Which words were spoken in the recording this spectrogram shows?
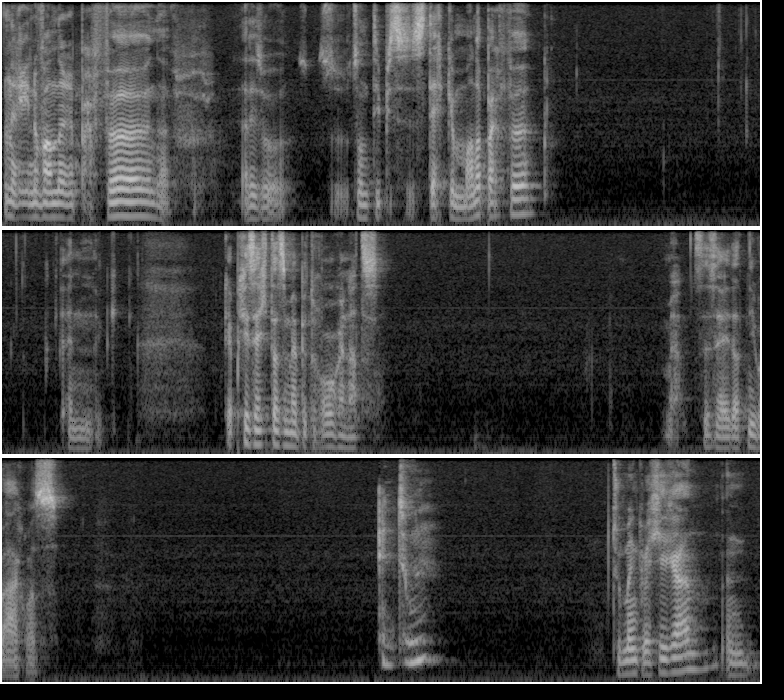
naar een of andere parfum. Naar, allee, zo, zo, zo'n typische sterke mannenparfum. En ik, ik heb gezegd dat ze mij bedrogen had. Maar ja, ze zei dat het niet waar was. En toen? Toen ben ik weggegaan en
